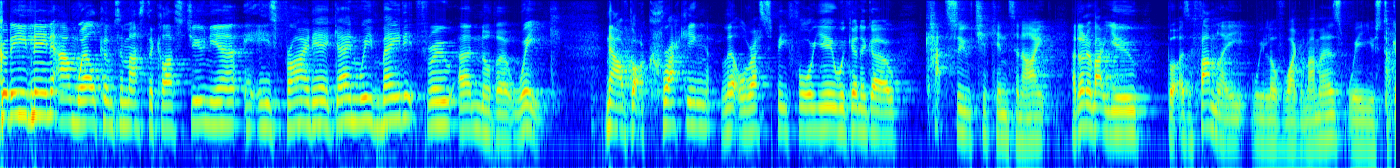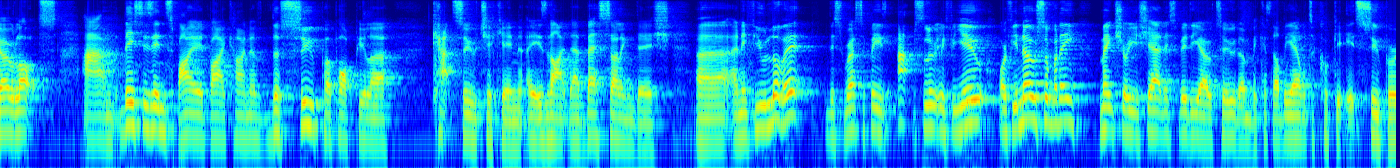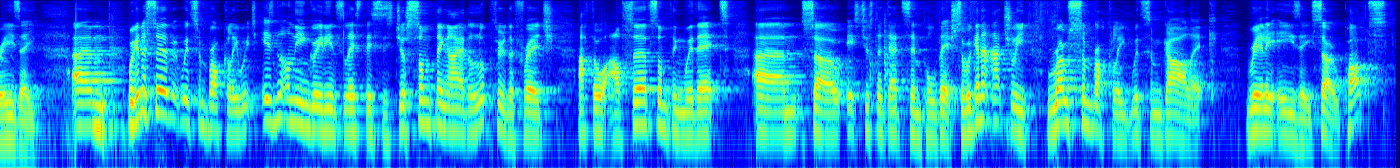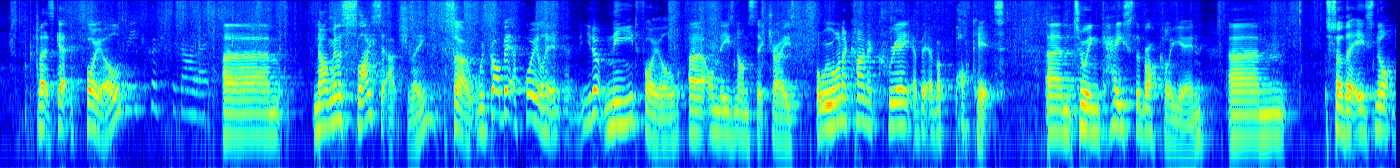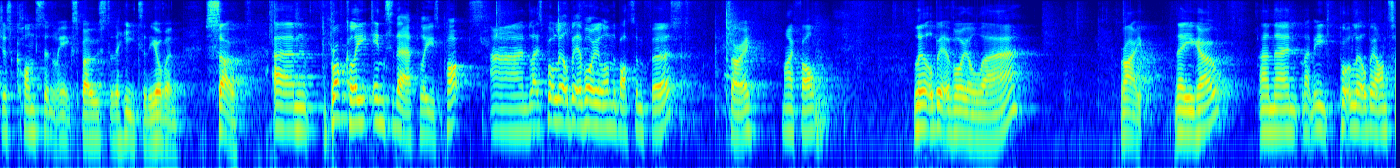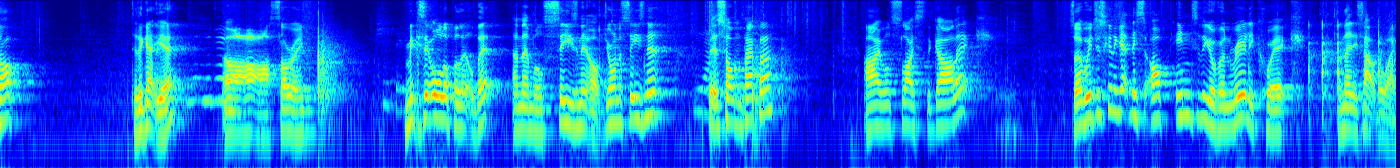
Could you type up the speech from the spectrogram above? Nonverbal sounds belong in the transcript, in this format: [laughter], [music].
Good evening and welcome to Masterclass Junior. It is Friday again. We've made it through another week. Now I've got a cracking little recipe for you. We're gonna go katsu chicken tonight. I don't know about you, but as a family, we love Wagamamas. We used to go lots and this is inspired by kind of the super popular katsu chicken. It is like their best selling dish. Uh, and if you love it, this recipe is absolutely for you. Or if you know somebody, make sure you share this video to them because they'll be able to cook it. It's super easy. Um, we're going to serve it with some broccoli, which isn't on the ingredients list. This is just something I had a look through the fridge. I thought I'll serve something with it. Um, so it's just a dead simple dish. So we're going to actually roast some broccoli with some garlic. Really easy. So, Pops, let's get the foil. Um, now I'm going to slice it actually. So we've got a bit of foil here. You don't need foil uh, on these non-stick trays, but we want to kind of create a bit of a pocket um, to encase the broccoli in um, so that it's not just constantly exposed to the heat of the oven. So um, broccoli into there please, Pops. And let's put a little bit of oil on the bottom first. Sorry, my fault. Little bit of oil there. Right, there you go. And then let me put a little bit on top. Did I get you? Yeah, you did. Oh, sorry. Mix it all up a little bit and then we'll season it up. Do you want to season it? Yeah. Bit of salt and pepper. I will slice the garlic. So we're just going to get this off into the oven really quick and then it's out of the way.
